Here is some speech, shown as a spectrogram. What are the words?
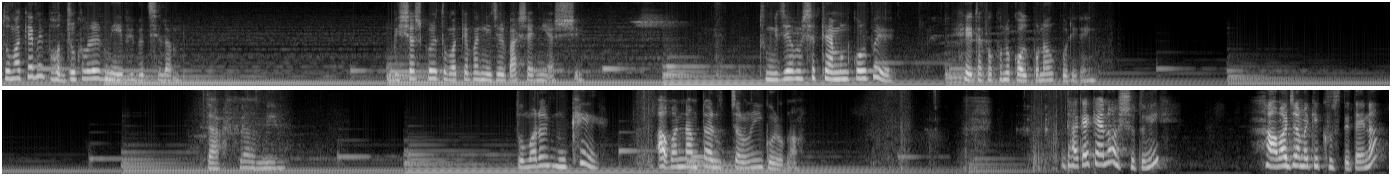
তোমাকে আমি ভদ্রঘরের মেয়ে ভেবেছিলাম। বিশ্বাস করে তোমাকে আমার নিজের বাসায় নিয়ে আসছি। তুমি যে আমার সাথে এমন করবে, এটা কখনো কল্পনাও করি নাই। তোমার ওই মুখে আমার নামটা আর উচ্চারণই করো না। ঢাকায় কেন আসছো তুমি? আমার জামাকে খুঁজতে, তাই না?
